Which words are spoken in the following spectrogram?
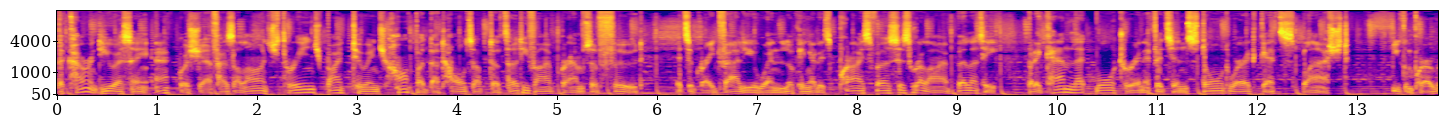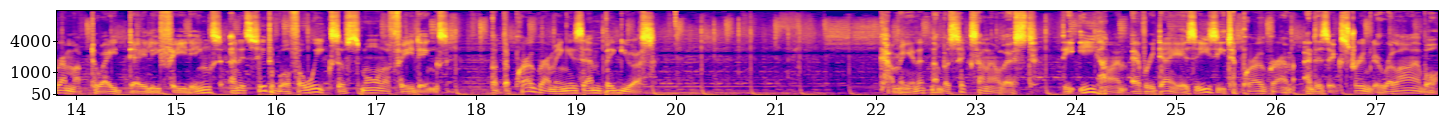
the current USA Aqua Chef has a large 3-inch by 2-inch hopper that holds up to 35 grams of food. It's a great value when looking at its price versus reliability, but it can let water in if it's installed where it gets splashed. You can program up to 8 daily feedings, and it's suitable for weeks of smaller feedings, but the programming is ambiguous. Coming in at number 6 on our list, the Eheim Everyday is easy to program and is extremely reliable,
